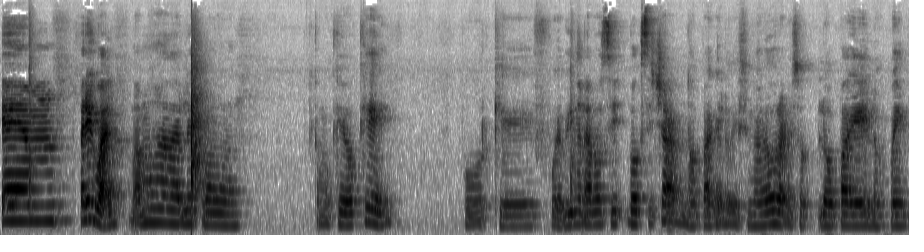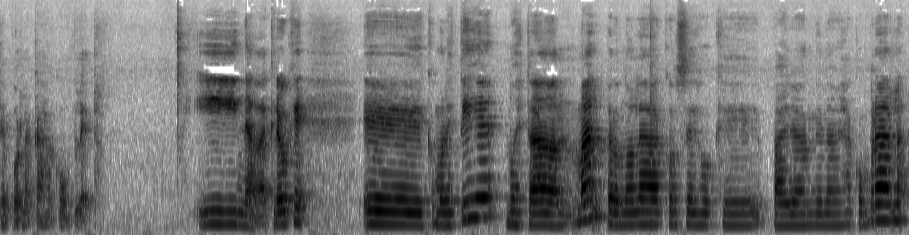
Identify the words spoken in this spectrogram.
Em, pero igual, vamos a darle como, como que ok, porque fue vino la BoxyCharm, no pagué los 19 dólares, lo pagué los 20 por la caja completa. Y nada, creo que eh, como les dije, no está mal, pero no les aconsejo que vayan de una vez a comprarla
